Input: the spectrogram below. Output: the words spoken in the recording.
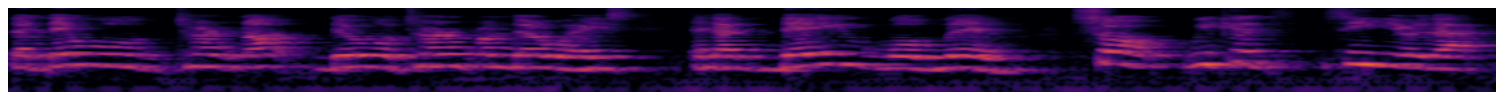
that they will turn not they will turn from their ways and that they will live. So we could see here that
